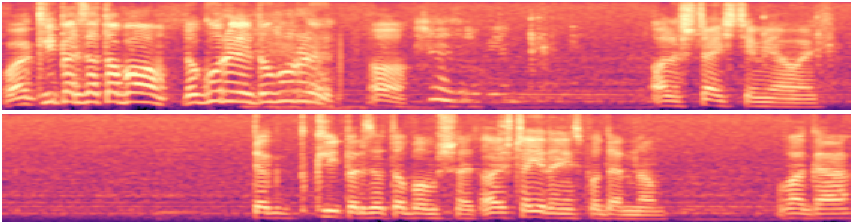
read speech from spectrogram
Uwaga, Clipper za tobą! Do góry, do góry! O, Co ja zrobiłem? ale szczęście miałeś. Tak Clipper za tobą szedł. O, jeszcze jeden jest pode mną. Uwaga,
